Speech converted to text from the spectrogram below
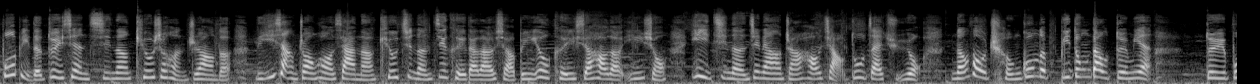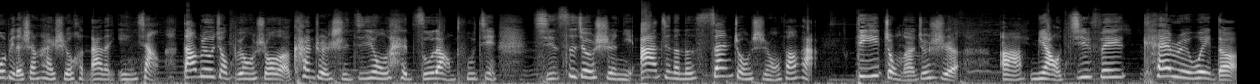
波比的对线期呢，Q 是很重要的。理想状况下呢，Q 技能既可以打到小兵，又可以消耗到英雄。E 技能尽量找好角度再去用，能否成功的逼动到对面，对于波比的伤害是有很大的影响。W 就不用说了，看准时机用来阻挡突进。其次就是你二技能的三种使用方法，第一种呢就是啊秒击飞 carry 位的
